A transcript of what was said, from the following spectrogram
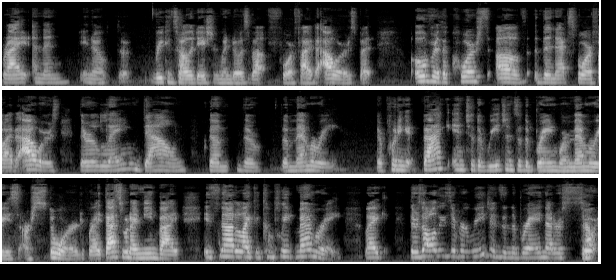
right? And then, you know, the reconsolidation window is about four or five hours, but over the course of the next four or five hours, they're laying down the the the memory. They're putting it back into the regions of the brain where memories are stored, right? That's what I mean by it's not like a complete memory. Like there's all these different regions in the brain that are stor-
